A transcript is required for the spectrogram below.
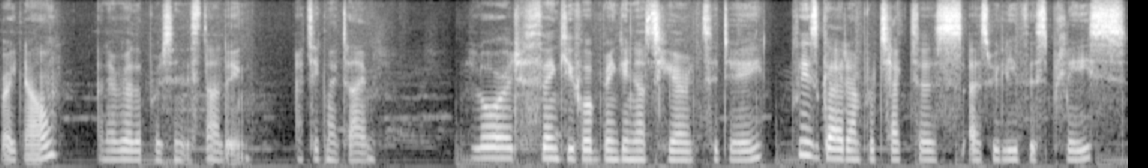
right now, and every other person is standing. I take my time. Lord, thank you for bringing us here today. Please guide and protect us as we leave this place.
